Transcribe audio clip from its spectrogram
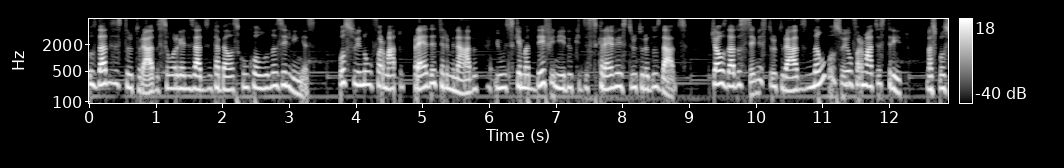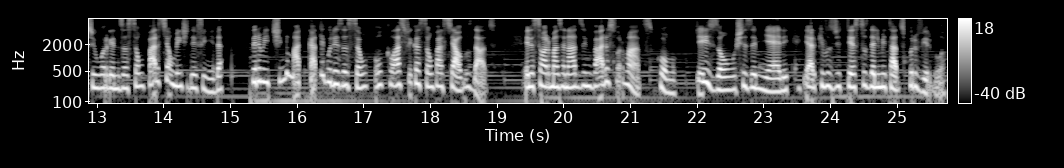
Os dados estruturados são organizados em tabelas com colunas e linhas, possuindo um formato pré-determinado e um esquema definido que descreve a estrutura dos dados. Já os dados semi-estruturados não possuem um formato estrito, mas possuem uma organização parcialmente definida, permitindo uma categorização ou classificação parcial dos dados. Eles são armazenados em vários formatos, como JSON, XML e arquivos de textos delimitados por vírgula.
